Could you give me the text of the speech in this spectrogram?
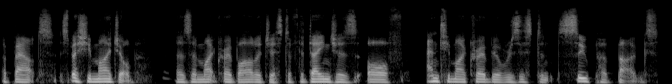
about, especially my job as a microbiologist, of the dangers of antimicrobial resistant superbugs.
